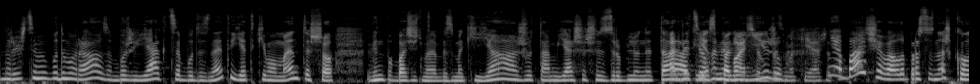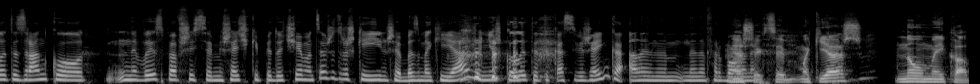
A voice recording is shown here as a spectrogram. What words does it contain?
нарешті ми будемо разом. Боже, як це буде? Знаєте, є такі моменти, що він побачить мене без макіяжу, там я ще щось зроблю не так, а я до цього спалю не бачив їжу. без макіяжу. Ні, я бачив, але просто знаєш, коли ти зранку не виспавшися, мішечки під очима, це вже трошки інше без макіяжу, ніж коли ти така свіженька, але не, не нафарбована. Знаєш, як це макіяж, no makeup.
